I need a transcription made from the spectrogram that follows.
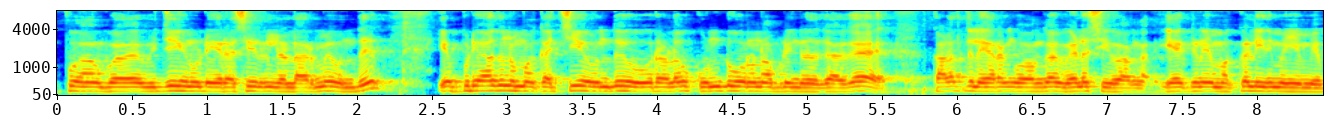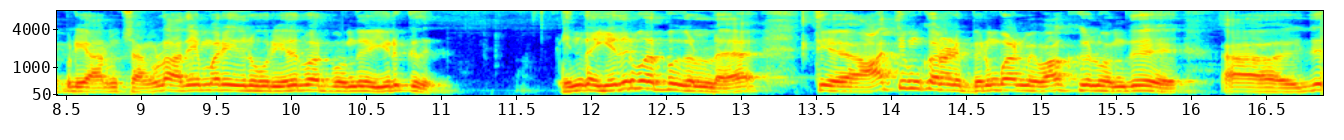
இப்போ விஜயனுடைய ரசிகர்கள் எல்லாருமே வந்து எப்படியாவது நம்ம கட்சியை வந்து ஓரளவு கொண்டு வரணும் அப்படிங்கிறதுக்காக களத்தில் இறங்குவாங்க வேலை செய்வாங்க. ஏற்கனவே மக்கள் நீதி மையம் எப்படி ஆரம்பித்தாங்களோ அதே மாதிரி இதில் ஒரு எதிர்பார்ப்பு வந்து இருக்குது. இந்த எதிர்பார்ப்புகளில் அதிமுகனுடைய பெரும்பான்மை வாக்குகள் வந்து இது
